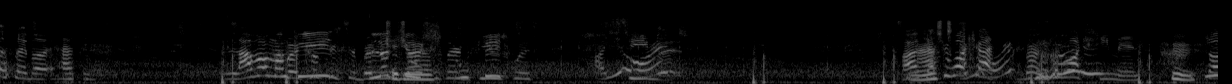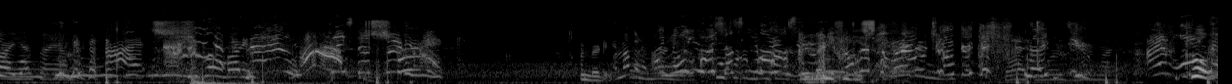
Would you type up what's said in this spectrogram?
this way, but it has to. Lava monkeys. Should you know? Are you orange? I Masked. watch that. Bro, you should watch Seaman. Hmm. Sorry, yes I am. Hi. Where you going, buddy? Please don't murder me. I'm ready. I'm not gonna murder I know you are so I'm ready for these. Bro, Bro, Bro,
